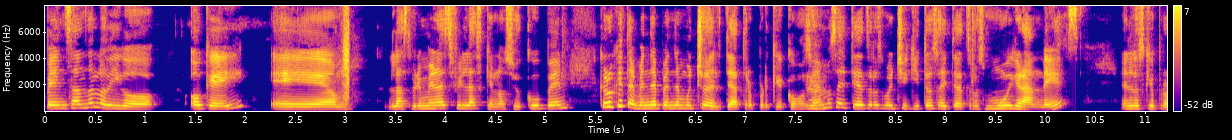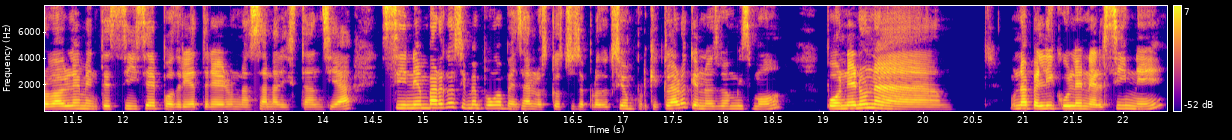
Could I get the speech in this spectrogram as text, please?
pensándolo digo, ok, em, las primeras filas que no se ocupen, creo que también depende mucho del teatro, porque como sabemos hay teatros muy chiquitos, hay teatros muy grandes, en los que probablemente sí se podría tener una sana distancia. Sin embargo, sí me pongo a pensar en los costos de producción, porque claro que no es lo mismo poner una, una película en el cine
